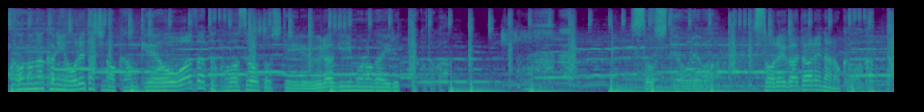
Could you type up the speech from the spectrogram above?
この中に俺たちの関係をわざと壊そうとしている裏切り者がいるってことか。そして俺はそれが誰なのか分かった。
